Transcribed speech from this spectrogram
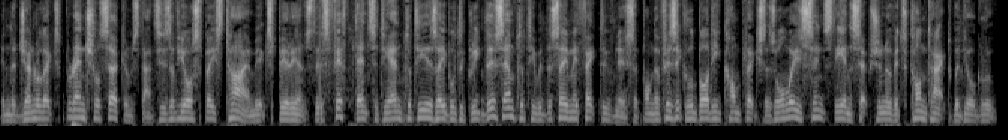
in the general experiential circumstances of your space-time experience this fifth density entity is able to greet this entity with the same effectiveness upon the physical body complex as always since the inception of its contact with your group.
